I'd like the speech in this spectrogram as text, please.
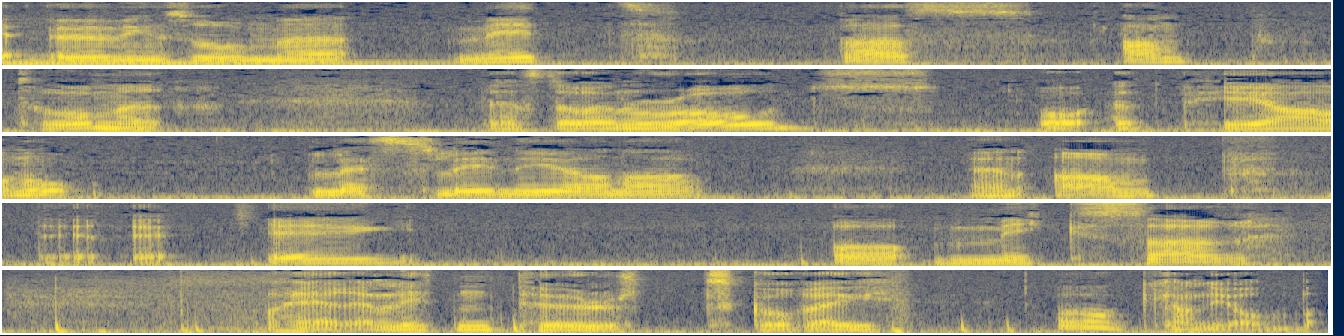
Er øvingsrommet mitt. Bass, amp, trommer. Der står en Rhodes og et piano. Leslie inni hjørnet. En amp. Der er jeg. Og mikser. Og her er en liten pult hvor jeg òg kan jobbe.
